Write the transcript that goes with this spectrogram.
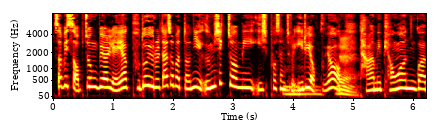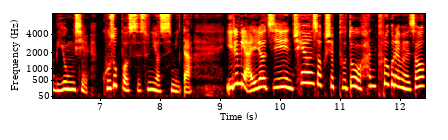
서비스 업종별 예약 부도율을 따져봤더니 음식점이 20%로 음. 1위였고요. 네. 다음이 병원과 미용실, 고속버스 순이었습니다. 이름이 알려진 최현석 셰프도 한 프로그램에서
